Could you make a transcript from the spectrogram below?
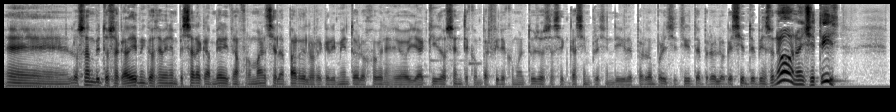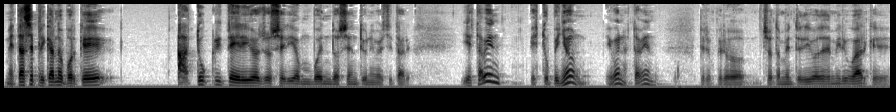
eh, los ámbitos académicos deben empezar a cambiar y transformarse a la par de los requerimientos de los jóvenes de hoy. Aquí docentes con perfiles como el tuyo se hacen casi imprescindibles. Perdón por insistirte, pero lo que siento y pienso. No, no insistís. Me estás explicando por qué, a tu criterio, yo sería un buen docente universitario. Y está bien, es tu opinión. Y bueno, está bien. Pero, pero yo también te digo desde mi lugar que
